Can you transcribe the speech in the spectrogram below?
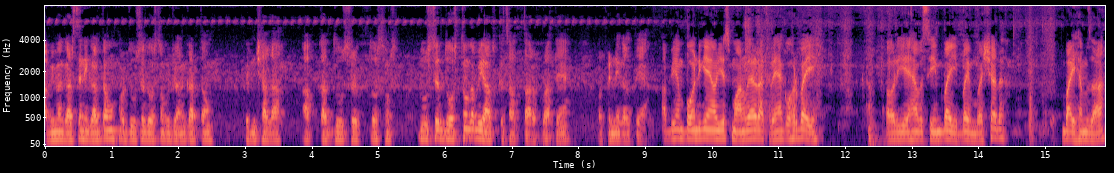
अभी मैं घर से निकलता हूँ और दूसरे दोस्तों को ज्वाइन करता हूँ। फिर इंशाल्लाह आपका दूसरे दोस्तों दूसरे दोस्तों का भी आपके साथ तारफ़ कराते हैं और फिर निकलते हैं। अभी हम पहुँच गए हैं और ये सामान वगैरह रख रहे हैं गौहर भाई। और ये हैं वसीम भाई भाई मुबशर, भाई हमज़ा।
